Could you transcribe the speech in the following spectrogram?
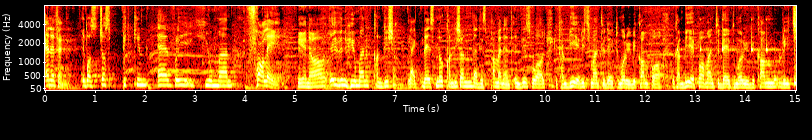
anything. It was just picking every human folly, you know, even human condition. Like there's no condition that is permanent in this world. You can be a rich man today, tomorrow you become poor. You can be a poor man today, tomorrow you become rich.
